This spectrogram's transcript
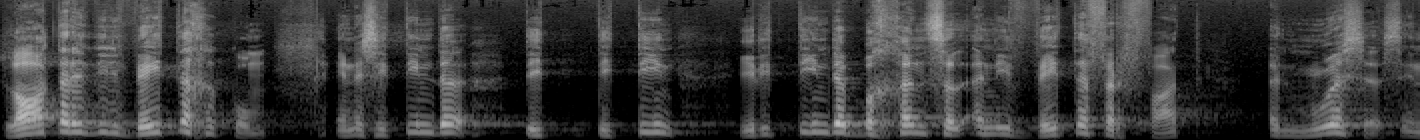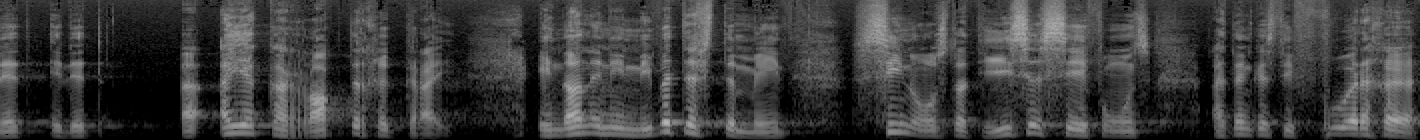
Later het die wette gekom en is die 10de die die 10 hierdie 10de beginsel in die wette vervat in Moses en het het dit 'n eie karakter gekry. En dan in die Nuwe Testament sien ons dat Jesus sê vir ons, ek dink is die vorige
